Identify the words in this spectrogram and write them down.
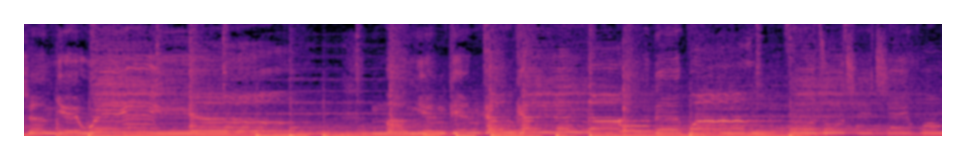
长夜未央，盲眼偏看看人道的光，足足凄凄惶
